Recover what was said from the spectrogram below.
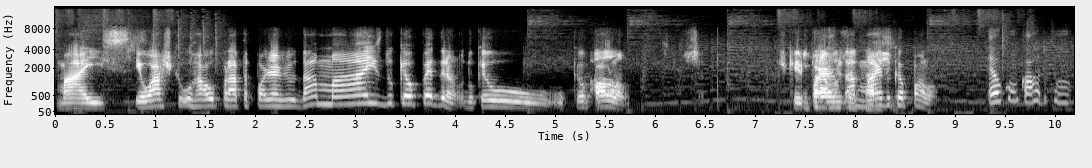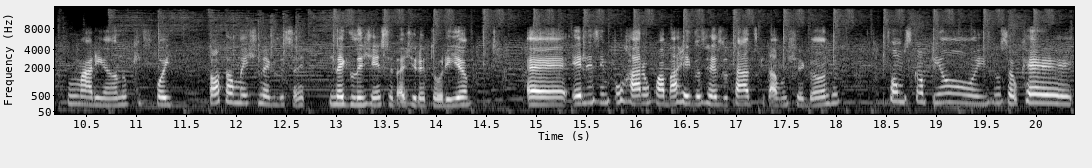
Mas eu acho que o Raul Prata pode ajudar mais do que o Pedrão, do que o, o que o Paulão. Acho que ele E pode ajudar mais do que o Paulão. Eu concordo com, com o Mariano, que foi totalmente negligência, negligência da diretoria. É, eles empurraram com a barriga os resultados que estavam chegando. Fomos campeões, não sei o quê.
